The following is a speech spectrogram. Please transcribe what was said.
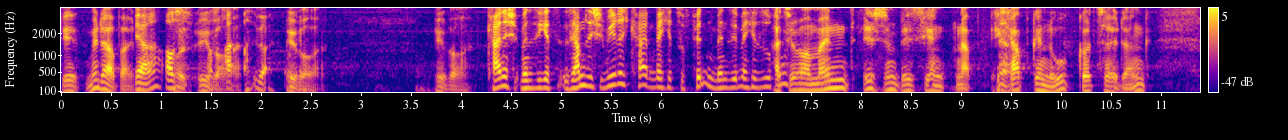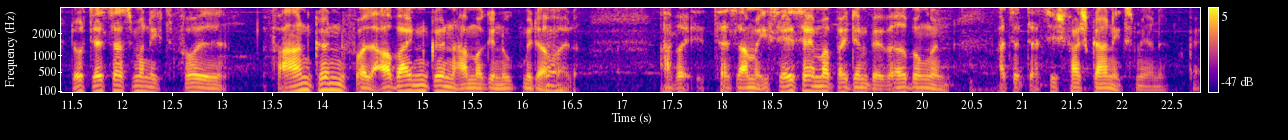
Die Mitarbeiter. Ja, aus- überall. aus- aus überall, okay. Überall. Überall. keine, wenn Sie jetzt, Sie haben Sie Schwierigkeiten, welche zu finden, wenn Sie welche suchen? Also im Moment ist ein bisschen knapp. Ich Ja. habe genug, Gott sei Dank. Durch das, dass wir nicht voll fahren können, voll arbeiten können, haben wir genug Mitarbeiter. Aber das sagen wir, ich sehe es ja immer bei den Bewerbungen. Also das ist fast gar nichts mehr. Ne? okay.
